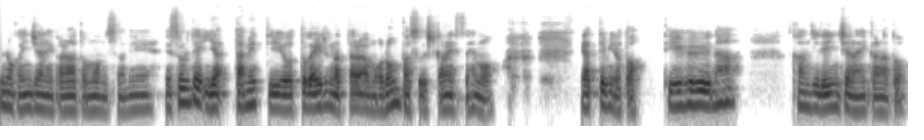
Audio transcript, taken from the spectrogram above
のがいいんじゃないかなと思うんですよね。で、それで、いや、ダメっていう夫がいるんだったら、もう論破するしかないですね、もう。やってみろと。っていうふうな感じでいいんじゃないかなと。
